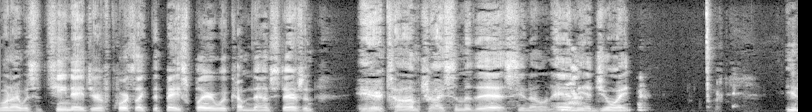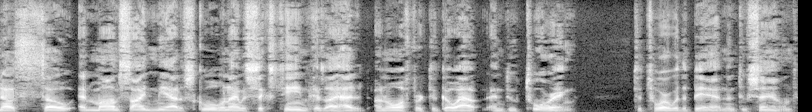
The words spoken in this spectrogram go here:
when I was a teenager, of course, like the bass player would come downstairs and here, Tom, try some of this, you know, and hand me a joint. you know, so and mom signed me out of school when I was 16 because I had an offer to go out and do touring, to tour with a band and do sound.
